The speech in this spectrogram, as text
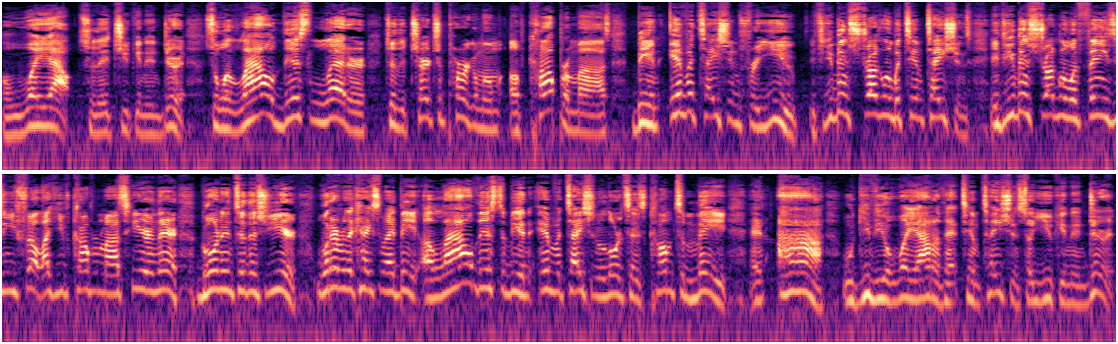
a way out so that you can endure it. So allow this letter to the church of Pergamum of compromise be an invitation for you. If you've been struggling with temptations, if you've been struggling with things and you felt like you've compromised here and there going into this year, whatever the case may be, allow this to be an invitation. The Lord says, come to me and I will give you a way out of that temptation so you can endure it.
